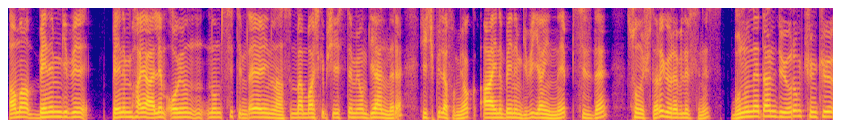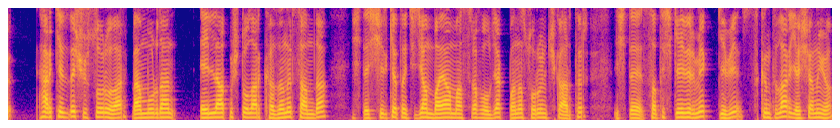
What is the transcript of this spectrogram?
Ama benim gibi benim hayalim oyunum Steam'de yayınlansın. Ben başka bir şey istemiyorum diyenlere hiçbir lafım yok. Aynı benim gibi yayınlayıp siz de sonuçları görebilirsiniz. Bunu neden diyorum? Çünkü herkeste şu soru var. Ben buradan 50-60 dolar kazanırsam da işte şirket açacağım bayağı masraf olacak bana sorun çıkartır işte satış gelir mi gibi sıkıntılar yaşanıyor.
